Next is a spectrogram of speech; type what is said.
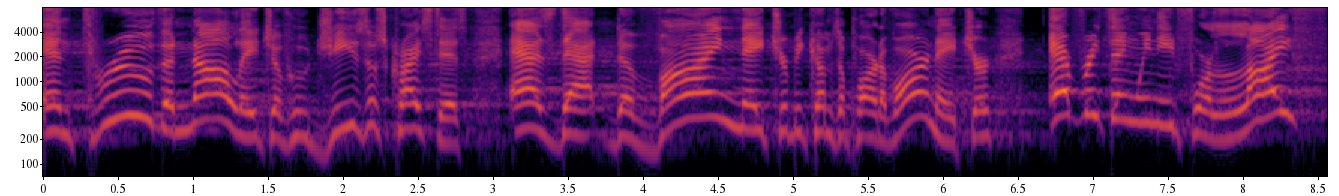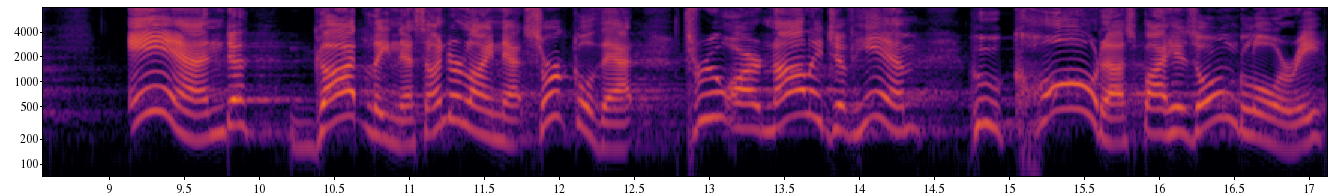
and through the knowledge of who Jesus Christ is. As that divine nature becomes a part of our nature, everything we need for life and godliness, underline that, circle that, through our knowledge of Him who called us by his own glory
